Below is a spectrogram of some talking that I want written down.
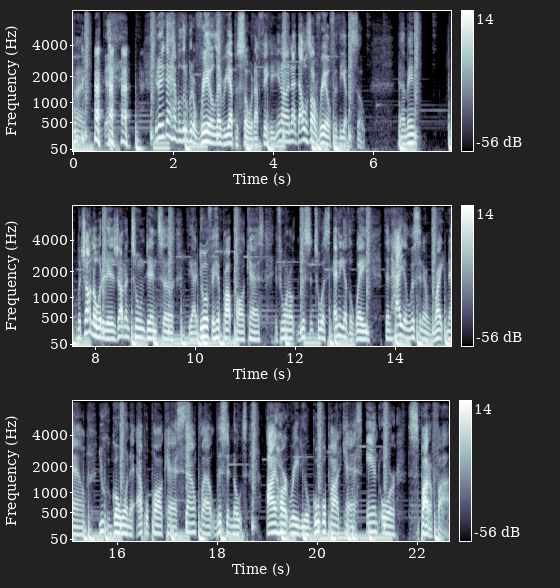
All right. You know, you gotta have a little bit of real every episode. I figure, you know, and that, that was our real for the episode. You know what I mean? But y'all know what it is. Y'all done tuned into the I Do It for Hip Hop podcast. If you want to listen to us any other way than how you're listening right now, you could go on to Apple Podcasts, SoundCloud, Listen Notes, iHeartRadio, Google Podcasts, and or Spotify.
